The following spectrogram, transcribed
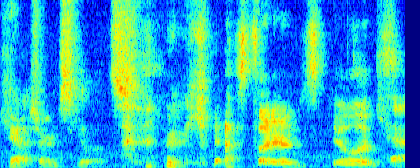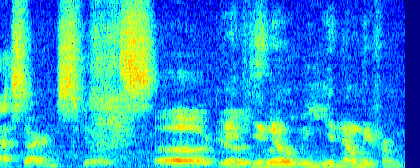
Cast iron skillets. cast iron skillets. Cast iron skillets. Oh god. If you know me, you know me from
